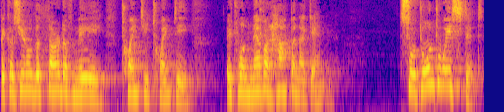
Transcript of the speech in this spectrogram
Because you know, the 3rd of May 2020, it will never happen again. So don't waste it.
